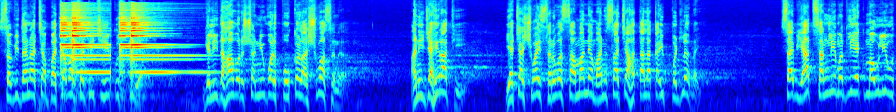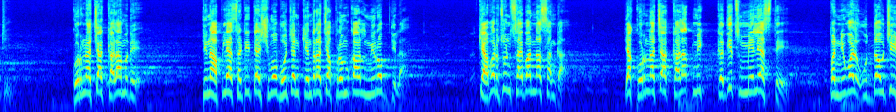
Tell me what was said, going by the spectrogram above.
संविधानाच्या बचावासाठीची ही कुस्ती आहे. गेली दहा वर्ष निव्वळ पोकळ आश्वासनं आणि जाहिराती याच्याशिवाय सर्वसामान्य माणसाच्या हाताला काही पडलं नाही. साहेब याच सांगलीमधली एक माऊली होती. कोरोनाच्या काळामध्ये तिनं आपल्यासाठी त्या शिवभोजन केंद्राच्या प्रमुखाला निरोप दिला. की आवर्जून साहेबांना सांगा या कोरोनाच्या काळात मी कधीच मेले असते पण निवळ उद्धवजी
